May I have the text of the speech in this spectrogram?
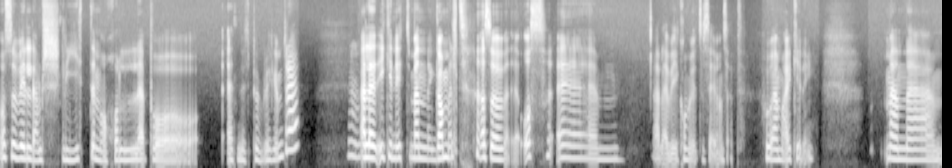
og så vil de slite med å holde på et nytt publikum, tror jeg. Mm. Eller ikke nytt, men gammelt. Altså oss. Eh, eller vi kommer jo til å se uansett. Who am I kidding? Men eh,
